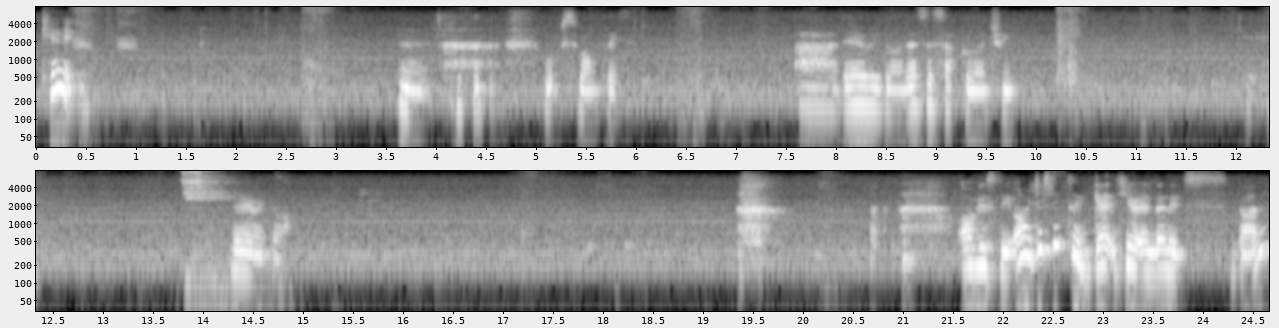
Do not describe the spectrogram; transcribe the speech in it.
Okay. Hmm. Whoops, wrong place. Ah, there we go. That's a sakura tree. Okay. There we go. Obviously. Oh, I just need to get here and then it's done?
